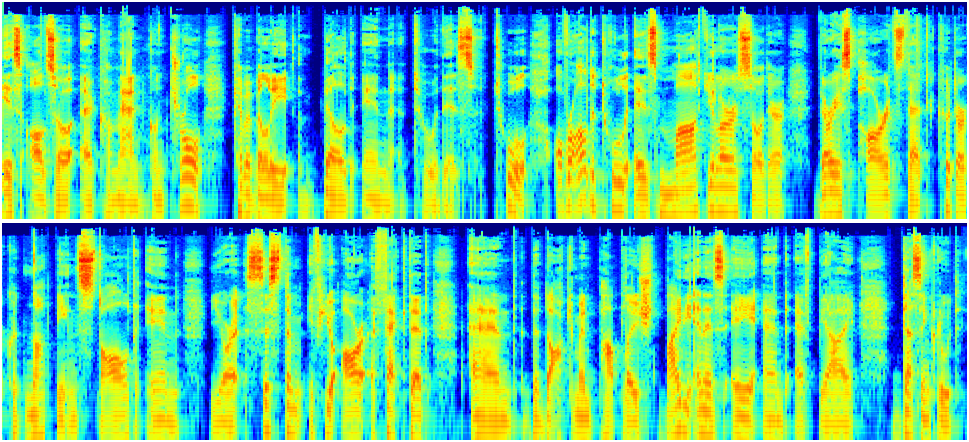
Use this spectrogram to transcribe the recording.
is also a command control capability built into this tool. Overall, the tool is modular, so there are various parts that could or could not be installed in your system if you are affected. And the document published by the NSA and FBI does include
